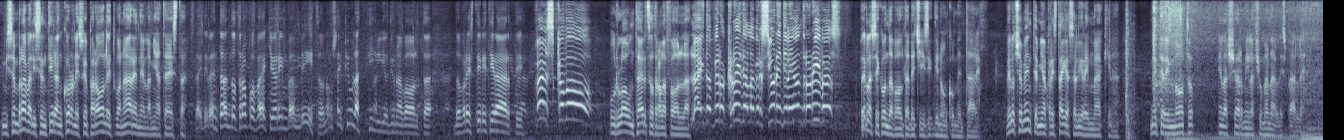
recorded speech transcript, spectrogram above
Mi sembrava di sentire ancora le sue parole tuonare nella mia testa. Stai diventando troppo vecchio e rimbambito. Non sei più l'attilio di una volta. Dovresti ritirarti. Vescovo! Urlò un terzo tra la folla. Lei davvero crede alla versione di Leandro Rivas? Per la seconda volta decisi di non commentare. Velocemente mi apprestai a salire in macchina, mettere in moto e lasciarmi la fiumana alle spalle.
